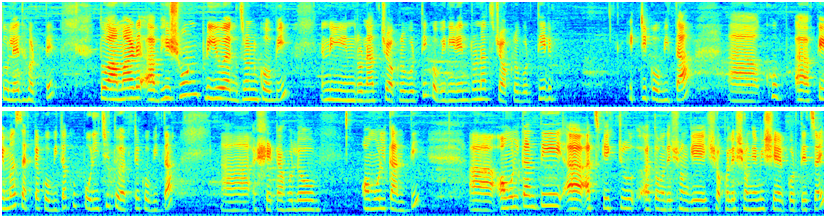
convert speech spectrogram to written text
তুলে ধরতে। তো আমার ভীষণ প্রিয় একজন কবি, নীরেন্দ্রনাথ চক্রবর্তী। কবি নীরেন্দ্রনাথ চক্রবর্তীর একটি কবিতা খুব ফেমাস একটা কবিতা, খুব পরিচিত একটা কবিতা সেটা হলো অমলকান্তি। অমলকান্তি আজকে একটু তোমাদের সঙ্গে, সকলের সঙ্গে আমি শেয়ার করতে চাই।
